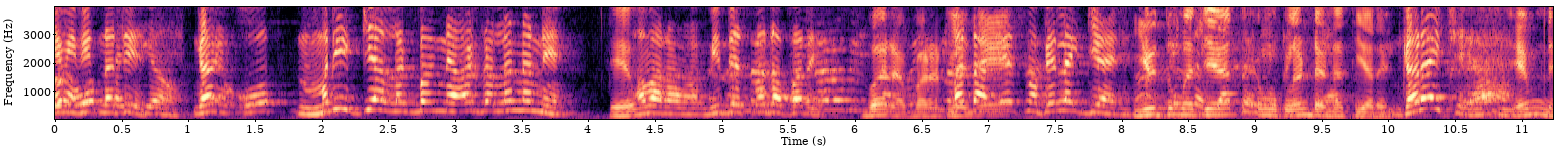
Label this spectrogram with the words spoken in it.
એવી રીતના છે. મરી ગયા લગભગ ને અડધા લંડન ને? અમારા વિદેશ બધા ફરે. બરાબર એટલે બધા દેશમાં ફેલાઈ ગયા છે. યુદ્ધમાં જે હતા અમુક લંડન અત્યારે. ઘણાય છે એમને એમ ને?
